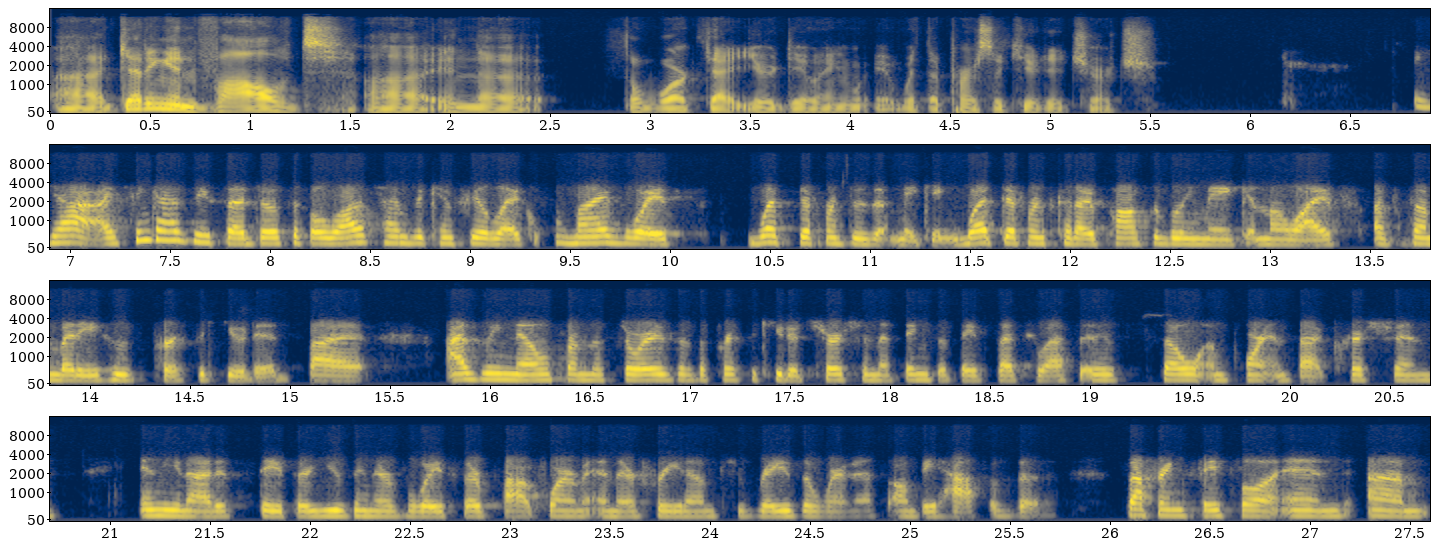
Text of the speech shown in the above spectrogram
uh, getting involved uh, in the the work that you're doing with the persecuted church? Yeah, I think as you said, Joseph, a lot of times it can feel like my voice. What difference is it making? What difference could I possibly make in the life of somebody who's persecuted? But as we know from the stories of the persecuted church and the things that they've said to us, it is so important that Christians in the United States are using their voice, their platform, and their freedom to raise awareness on behalf of the suffering faithful. And um,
